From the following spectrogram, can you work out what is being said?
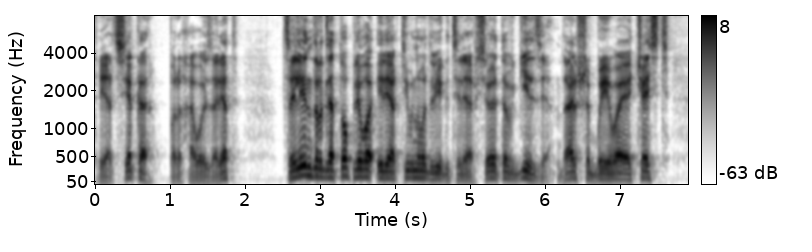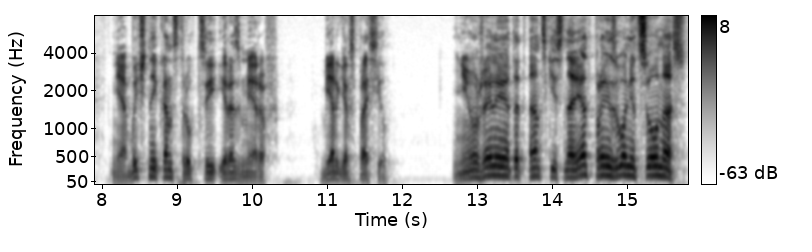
Три отсека, пороховой заряд, цилиндр для топлива и реактивного двигателя. Все это в гильзе. Дальше боевая часть необычной конструкции и размеров. Бергер спросил. «Неужели этот адский снаряд производится у нас?»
